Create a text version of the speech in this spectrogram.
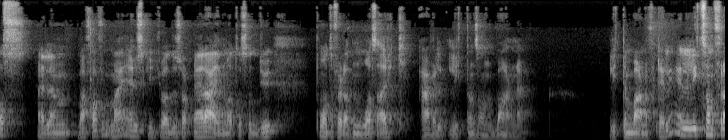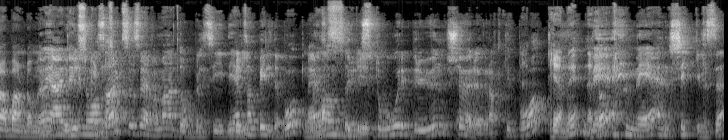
oss. Eller i hvert fall for meg. Jeg husker ikke hva du svarte, men jeg regner med at også du på en måte føler at Noahs ark er vel litt en sånn barne... Litt en barnefortelling? Eller litt sånn fra barndommen? Når jeg tenker Noas ark, så ser jeg for meg dobbeltsidig en sånn bildebok med med, en sånn dyr. stor, brun, sjørøveraktig båt. Enig. Med, med en skikkelse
